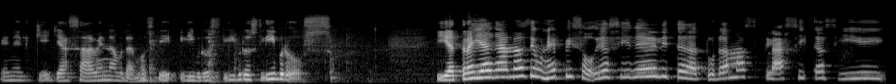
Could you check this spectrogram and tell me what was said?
en el que ya saben, hablamos de libros, libros, libros. Y ya traía ganas de un episodio así de literatura más clásica, así,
